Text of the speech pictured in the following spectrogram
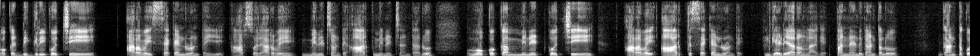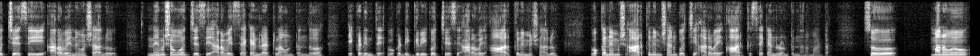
ఒక డిగ్రీకి వచ్చి అరవై సెకండ్లు ఉంటాయి ఆర్ సారీ అరవై మినిట్స్ ఉంటాయి. ఆర్క్ మినిట్స్ అంటారు. ఒక్కొక్క మినిట్కి వచ్చి అరవై ఆర్క్ సెకండ్లు ఉంటాయి గడియారం లాగే. పన్నెండు గంటలు. గంటకు వచ్చేసి అరవై నిమిషాలు. నిమిషం వచ్చేసి అరవై సెకండ్లు ఎట్లా ఉంటుందో ఇక్కడ ఇంతే ఒక డిగ్రీకి వచ్చేసి అరవై ఆర్క్ నిమిషాలు. ఒక నిమిషం ఆర్క్ నిమిషానికి వచ్చి అరవై ఆర్క్ సెకండ్లు ఉంటుందన్నమాట సో మనము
